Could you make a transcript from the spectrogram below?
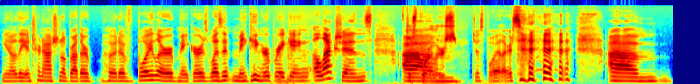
you know, the International Brotherhood of Boiler Makers wasn't making or breaking mm-hmm. elections. Just um, boilers. Just boilers. um,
